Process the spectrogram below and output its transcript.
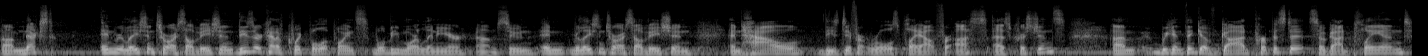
Um, next, in relation to our salvation, these are kind of quick bullet points. We'll be more linear um, soon. In relation to our salvation and how these different roles play out for us as Christians, um, we can think of God purposed it. So God planned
